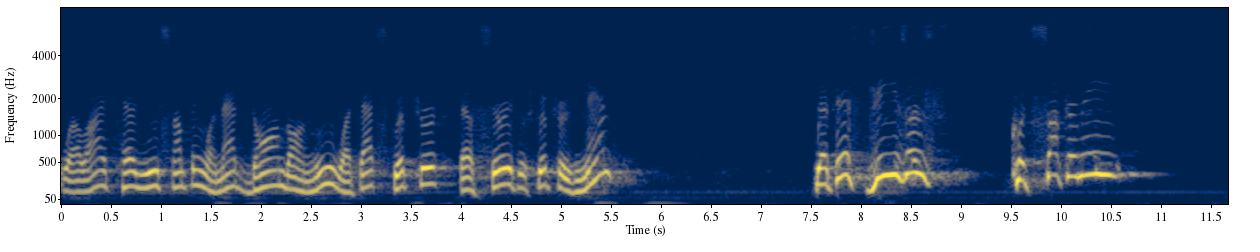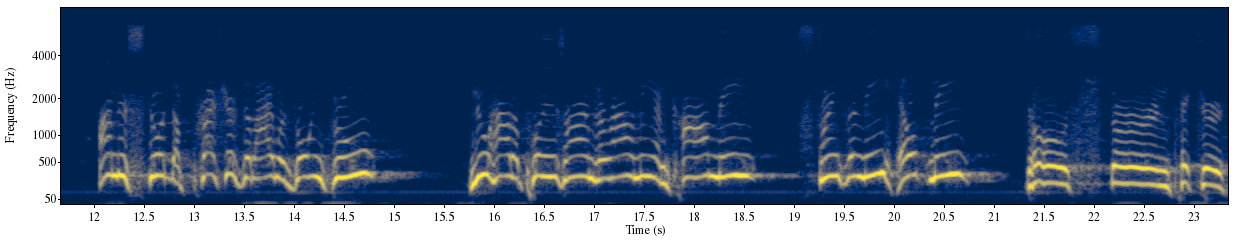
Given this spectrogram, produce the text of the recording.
Well, I tell you something, when that dawned on me, what that scripture, that series of scriptures meant, that this Jesus could succor me, understood the pressures that I was going through, knew how to put his arms around me and calm me, strengthen me, help me. Those stern pictures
